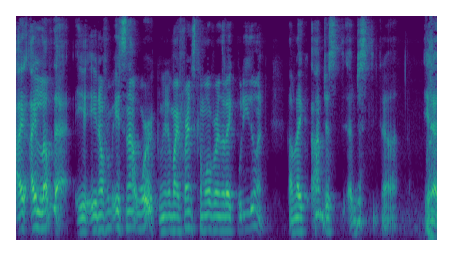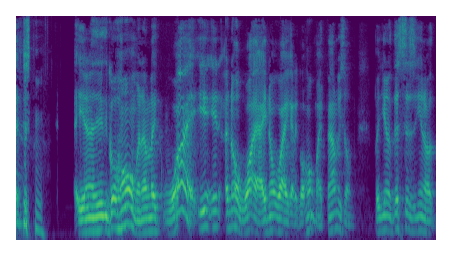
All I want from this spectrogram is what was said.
I, I love that. You, you know, for me, it's not work. I mean, my friends come over and they're like, what are you doing? I'm like, I'm just, I'm just, you know, you know, just you know, go home. And I'm like, why? I know why. I know why I got to go home. My family's home. But, you know, this is, you know,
